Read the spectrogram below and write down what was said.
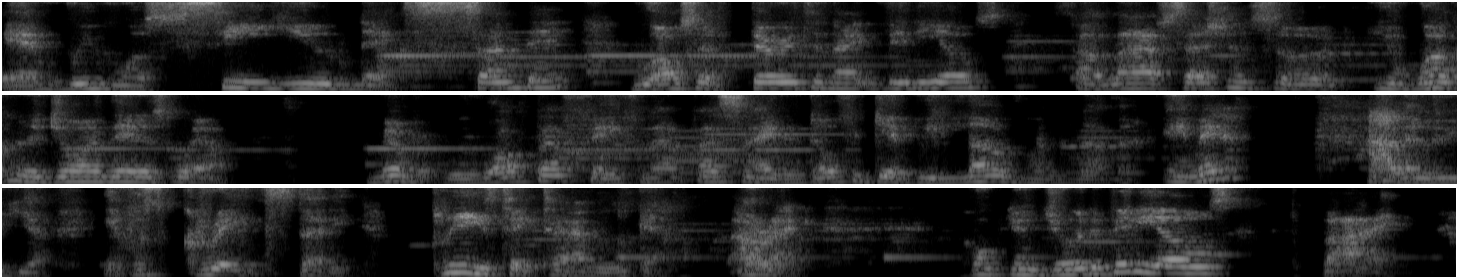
and we will see you next Sunday. We also have Thursday night videos, uh, live sessions, so you're welcome to join there as well. Remember, we walk by faith, not by sight, and don't forget we love one another. Amen? Hallelujah. It was great study. Please take time to look at it. All right. Hope you enjoyed the videos. Bye.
